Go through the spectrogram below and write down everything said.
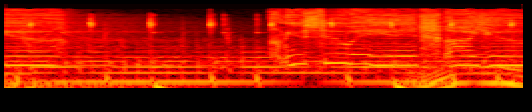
you I'm used to waiting, are you?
